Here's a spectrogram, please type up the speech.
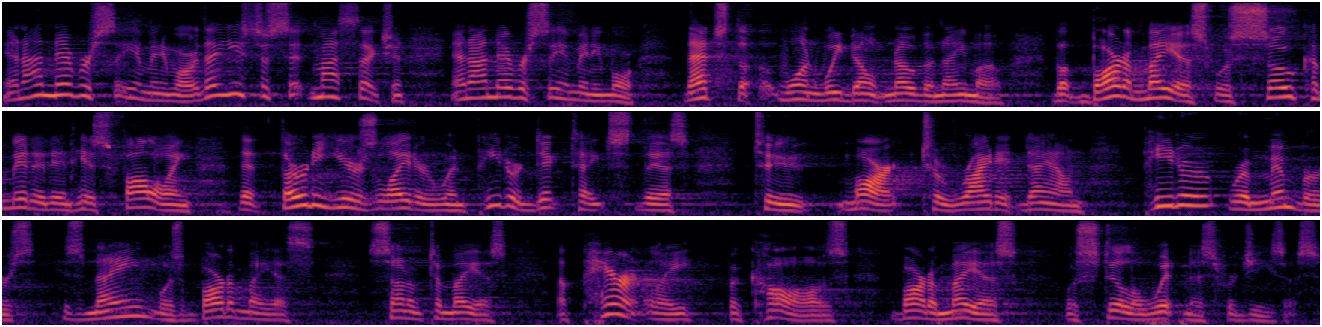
and I never see them anymore. They used to sit in my section, and I never see them anymore. That's the one we don't know the name of. But Bartimaeus was so committed in his following that 30 years later, when Peter dictates this to Mark to write it down, Peter remembers his name was Bartimaeus, son of Timaeus, apparently because Bartimaeus was still a witness for Jesus.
